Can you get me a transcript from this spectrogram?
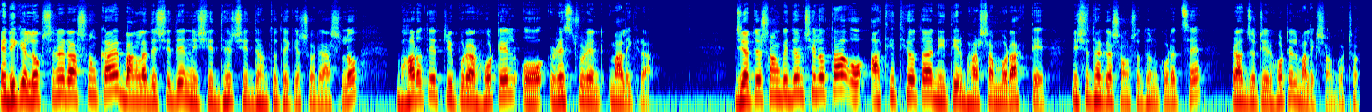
এদিকে লোকসানের আশঙ্কায় বাংলাদেশিদের নিষিদ্ধের সিদ্ধান্ত থেকে সরে আসলো ভারতের ত্রিপুরার হোটেল ও রেস্টুরেন্ট মালিকরা। জাতীয় সংবেদনশীলতা ও আতিথেয়তা নীতির ভারসাম্য রাখতে নিষেধাজ্ঞা সংশোধন করেছে রাজ্যটির হোটেল মালিক সংগঠন।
